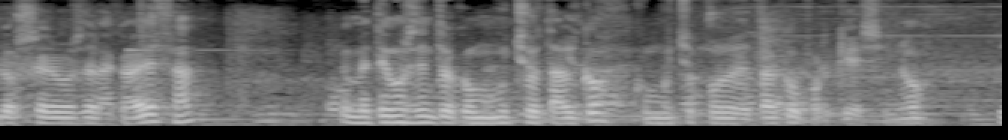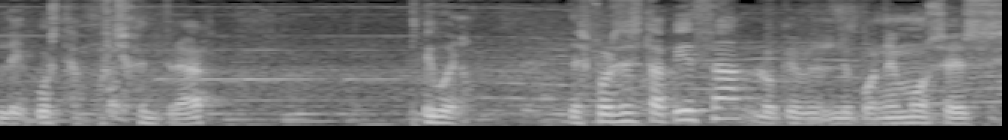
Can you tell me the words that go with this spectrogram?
los servos de la cabeza. Lo metemos dentro con mucho talco, con mucho polvo de talco, porque si no le cuesta mucho entrar. Y bueno, después de esta pieza, lo que le ponemos es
